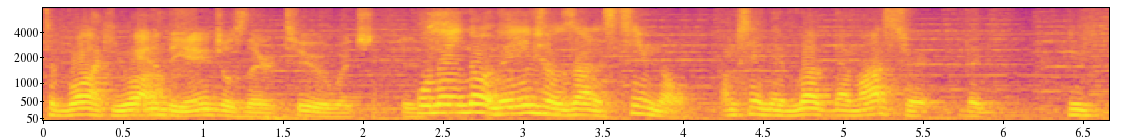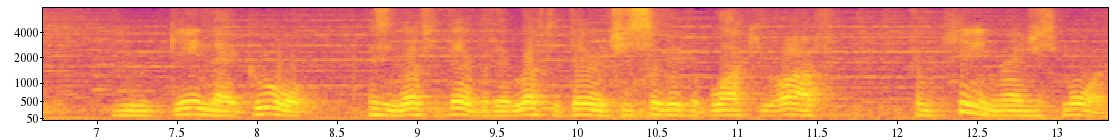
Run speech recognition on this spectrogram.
to block you And off. And the angel's there too, which is well, they, no, the angel is on his team though. I'm saying they left that monster that you you gained that ghoul because he left it there, but they left it there just so they could block you off from hitting Rangis more.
